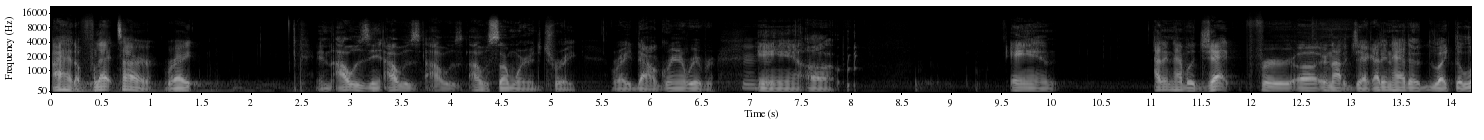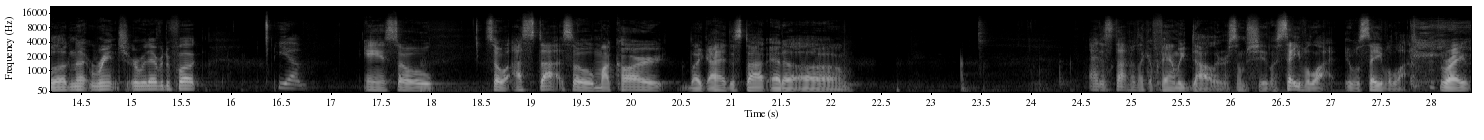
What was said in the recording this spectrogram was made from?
I had a flat tire right, and I was in I was I was I was somewhere in Detroit right down Grand River, and uh and I didn't have a jack for uh or not a jack. I didn't have a like the lug nut wrench or whatever the fuck. Yeah. And so, so I stopped. So my car, like, I had to stop at a, um, I had to stop at like a Family Dollar or some shit. Like, save a lot. It was save a lot, right?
